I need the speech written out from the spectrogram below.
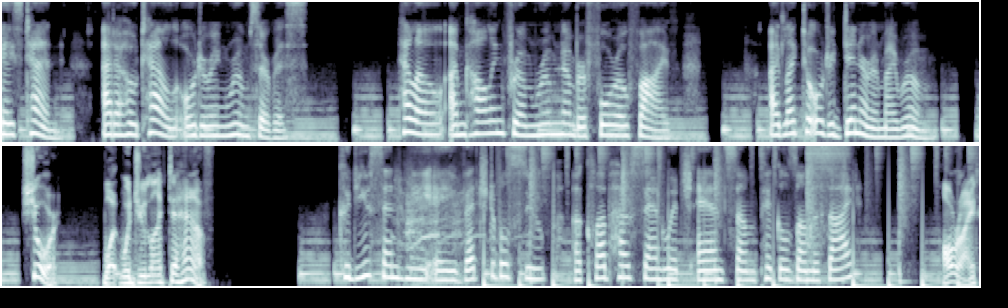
Case 10. At a hotel ordering room service. Hello, I'm calling from room number 405. I'd like to order dinner in my room. Sure. What would you like to have? Could you send me a vegetable soup, a clubhouse sandwich, and some pickles on the side? All right.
